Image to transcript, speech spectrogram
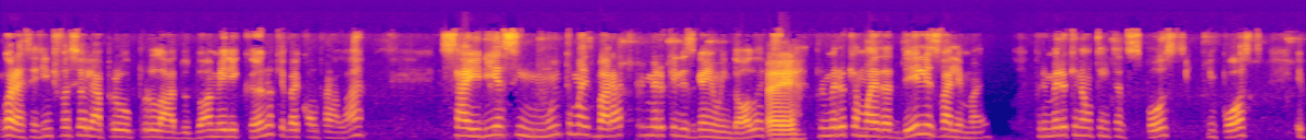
Agora, se a gente fosse olhar pro, pro lado do americano que vai comprar lá, sairia assim muito mais barato. Primeiro que eles ganham em dólares, É, primeiro que a moeda deles vale mais, primeiro que não tem tantos impostos, impostos e,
